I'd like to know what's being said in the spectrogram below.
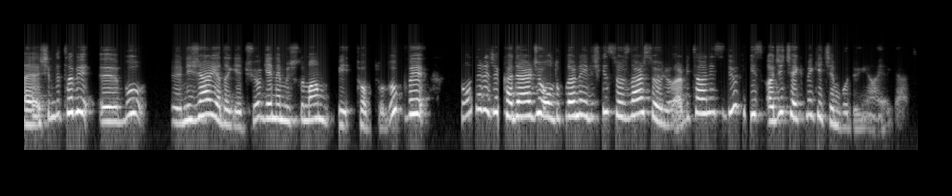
E, şimdi tabii e, bu e, Nijerya'da geçiyor. Gene Müslüman bir topluluk ve son derece kaderci olduklarına ilişkin sözler söylüyorlar. Bir tanesi diyor ki biz acı çekmek için bu dünyaya geldik.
